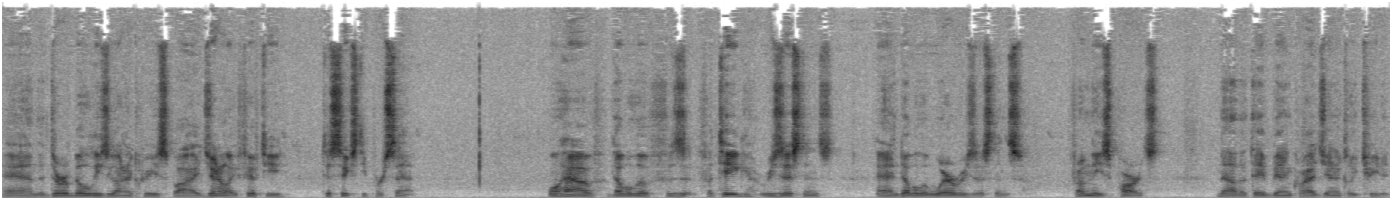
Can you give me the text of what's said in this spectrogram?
and the durability is going to increase by generally 50 to 60 percent. We'll have double the fatigue resistance and double the wear resistance from these parts now that they've been cryogenically treated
